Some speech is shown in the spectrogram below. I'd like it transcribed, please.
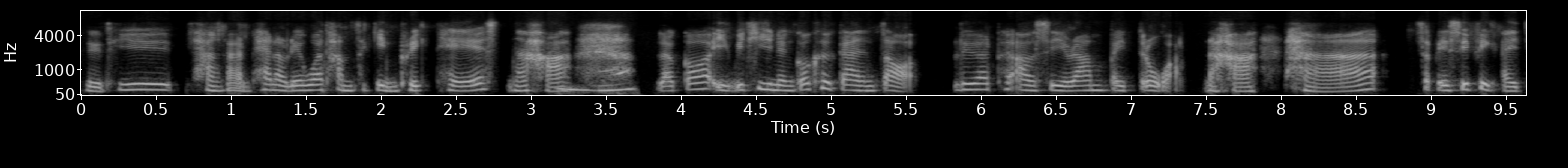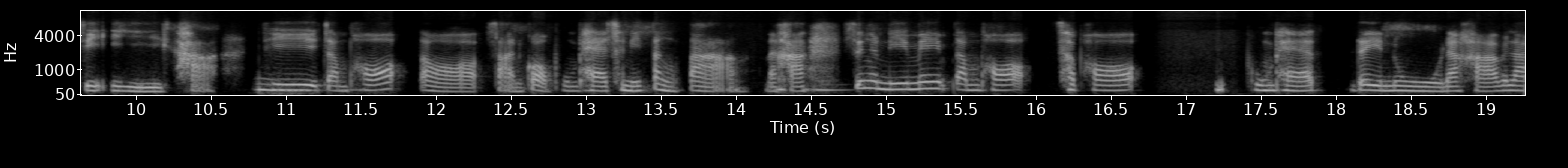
หรือที่ทางการแพทย์เราเรียกว่าทำ skin prick test นะคะอืมแล้วก็อีกวิธีหนึ่งก็คือการเจาะเลือดเพื่อเอาซีรัมไปตรวจนะคะ หา specific IgE ค่ะอืมที่จำเพาะต่อสารก่อภูมิแพ้ชนิดต่างๆนะคะอืมซึ่งอันนี้ไม่จำเพาะเฉพาะ ภูมิแพ้เรณูนะคะ เวลา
